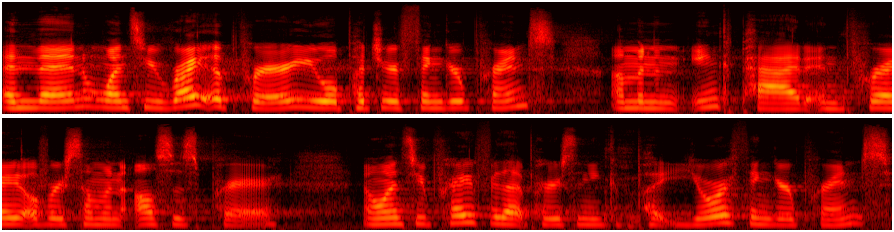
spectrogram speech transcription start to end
And then once you write a prayer, you will put your fingerprint um, an ink pad and pray over someone else's prayer. And once you pray for that person, you can put your fingerprint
